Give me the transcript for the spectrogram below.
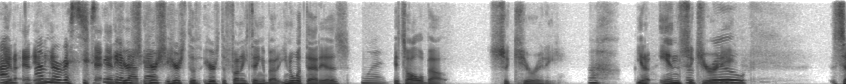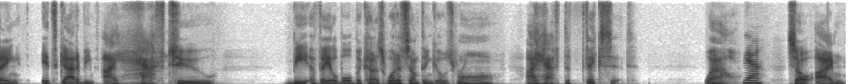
I'm, You know, and- I'm and- nervous just and thinking here's about that. here's here's the here's the funny thing about it. You know what that is? what? It's all about security. you know, insecurity. True. saying it's got to be i have to be available because what if something goes wrong i have to fix it wow Yeah. so i'm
